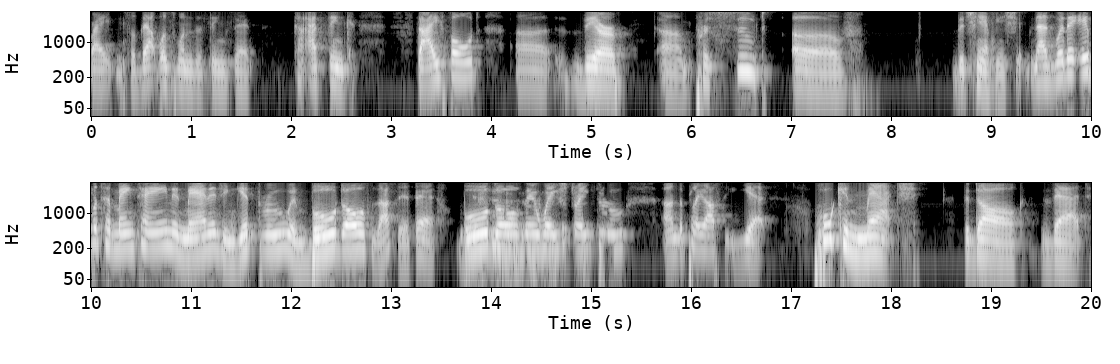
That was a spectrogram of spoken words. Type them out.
right? And so that was one of the things that I think stifled uh, their um, pursuit of the championship. Now, were they able to maintain and manage and get through and bulldoze? As I said that bulldoze their way straight through um, the playoffs? Yes. Who can match the dog that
